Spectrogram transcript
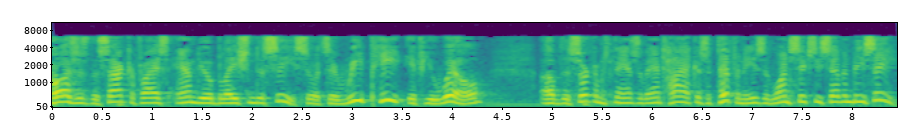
causes the sacrifice and the oblation to cease. So it's a repeat, if you will, of the circumstance of Antiochus Epiphanes of 167 BC,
